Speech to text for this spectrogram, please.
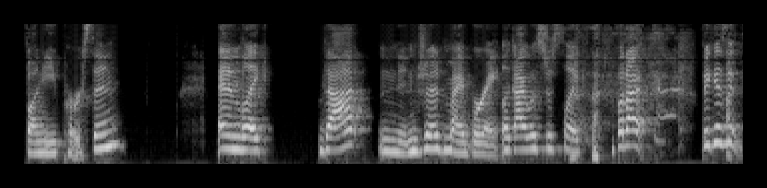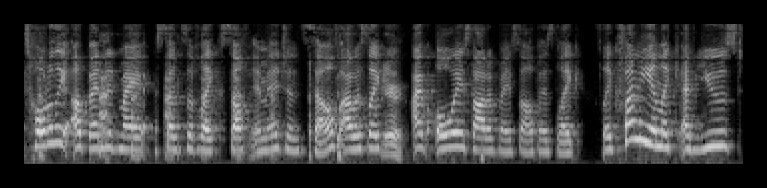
funny person. And like that ninjaed my brain. Like I was just like, but I, because it totally upended my sense of like self image and self. I was like, I've always thought of myself as like, like funny and like I've used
